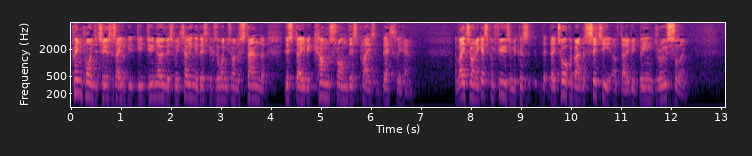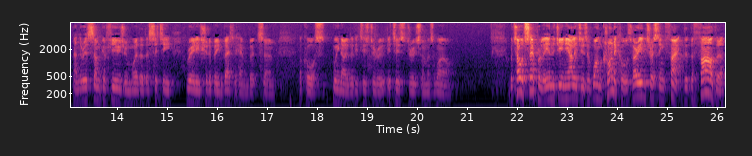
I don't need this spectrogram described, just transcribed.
pinpoint it to you to say, look, do, do you know this? We're telling you this because I want you to understand that this David comes from this place, Bethlehem. And later on it gets confusing because they talk about the city of David being Jerusalem. And there is some confusion whether the city really should have been Bethlehem, but um, of course we know that it is, Jeru- it is Jerusalem as well. We're told separately in the genealogies of 1 Chronicles, very interesting fact, that the father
